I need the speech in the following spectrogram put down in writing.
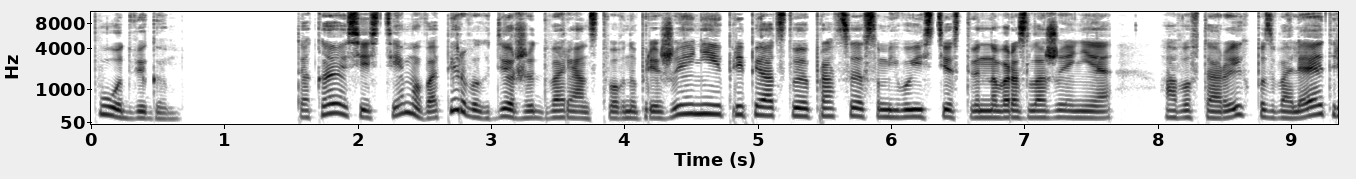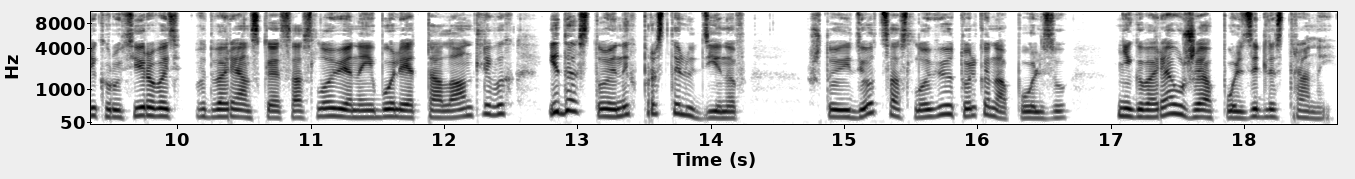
подвигом. Такая система, во-первых, держит дворянство в напряжении, препятствуя процессам его естественного разложения – а во-вторых, позволяет рекрутировать в дворянское сословие наиболее талантливых и достойных простолюдинов, что идет сословию только на пользу, не говоря уже о пользе для страны.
